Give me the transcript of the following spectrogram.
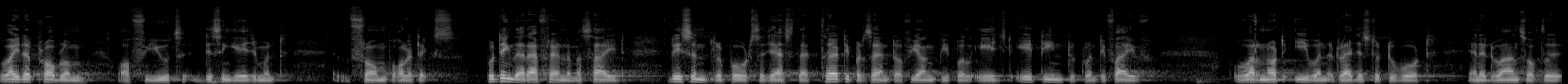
wider problem of youth disengagement from politics. Putting the referendum aside, recent reports suggest that 30% of young people aged 18 to 25 were not even registered to vote in advance of the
